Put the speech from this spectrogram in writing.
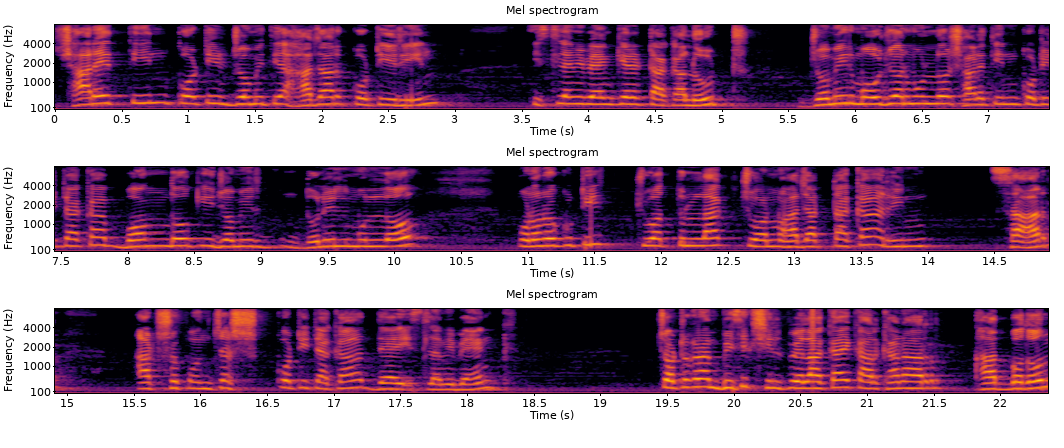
সাড়ে তিন কোটির জমিতে হাজার কোটি ঋণ, ইসলামী ব্যাংকের টাকা লুট। জমির মৌজার মূল্য সাড়ে তিন কোটি টাকা, বন্ধ কি জমির দলিল মূল্য পনেরো কোটি চুয়াত্তর লাখ চুয়ান্ন হাজার টাকা, ঋণ সার আটশো পঞ্চাশ কোটি টাকা দেয় ইসলামী ব্যাংক। চট্টগ্রাম বিসিক শিল্প এলাকায় কারখানার হাত বদল।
